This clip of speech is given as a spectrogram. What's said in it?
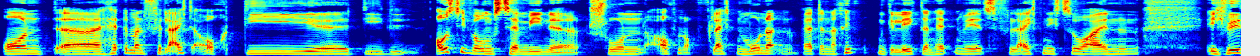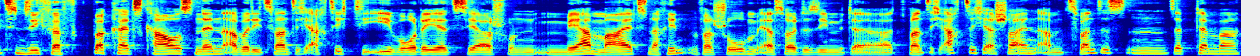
Und äh, hätte man vielleicht auch die, die Auslieferungstermine schon auch noch vielleicht einen Monat weiter nach hinten gelegt, dann hätten wir jetzt vielleicht nicht so einen, ich will es nicht Verfügbarkeitschaos nennen, aber die 2080 Ti wurde jetzt ja schon mehrmals nach hinten verschoben. Erst sollte sie mit der 2080 erscheinen am 20. September.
